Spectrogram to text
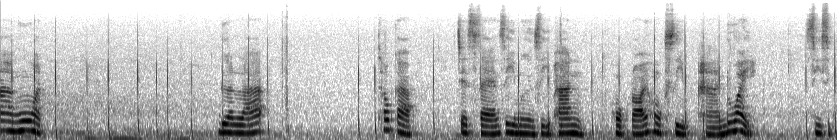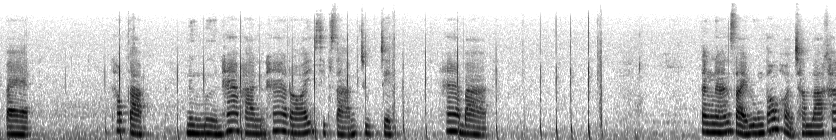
ค่างวด เดือนละ เท่ากับ 744,660 หารด้วย 48 เท่ากับ 15,513.75 บาท ดังนั้นสายลุงต้องผ่อนชำระค่า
